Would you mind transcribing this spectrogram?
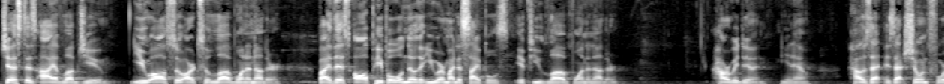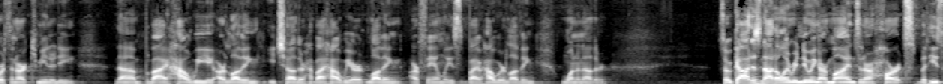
just as I have loved you. You also are to love one another. By this, all people will know that you are my disciples if you love one another. How are we doing? You know, how is that, is that shown forth in our community uh, by how we are loving each other, by how we are loving our families, by how we're loving one another? So, God is not only renewing our minds and our hearts, but He's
